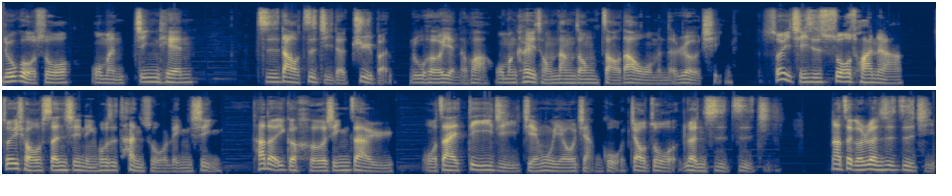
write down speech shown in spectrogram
如果说我们今天知道自己的剧本如何演的话，我们可以从当中找到我们的热情。所以其实说穿了啊，追求身心灵或是探索灵性，它的一个核心在于，我在第一集节目也有讲过，叫做认识自己。那这个认识自己，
